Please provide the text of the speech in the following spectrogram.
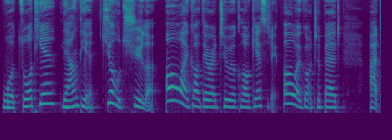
我昨天两点就去了。Oh, I got there at two o'clock yesterday. Oh, I got to bed at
